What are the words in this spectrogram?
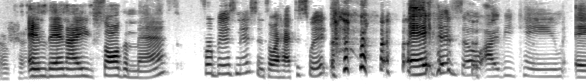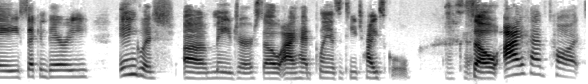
Okay. And then I saw the math for business, and so I had to switch. and so I became a secondary English uh, major. So I had plans to teach high school. Okay. So I have taught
